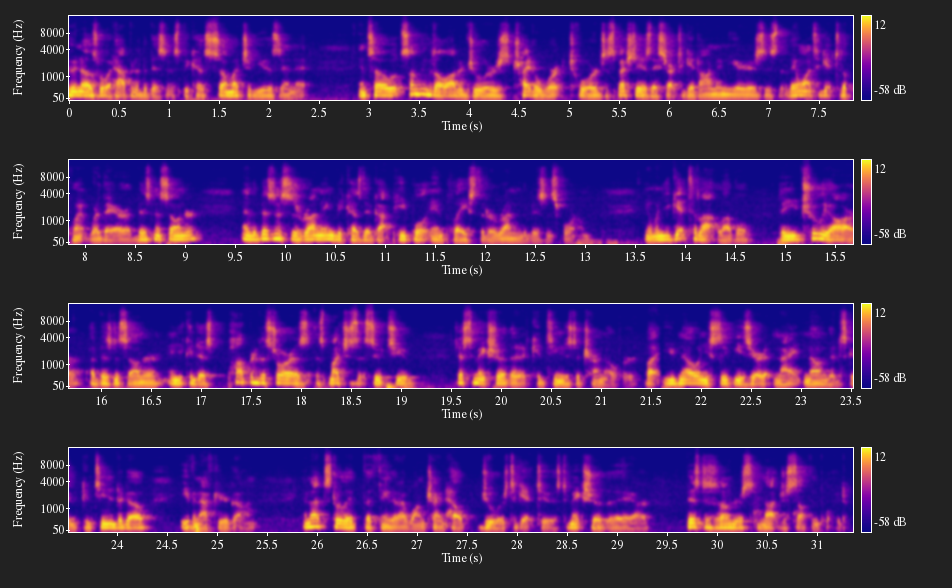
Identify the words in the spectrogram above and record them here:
who knows what would happen to the business because so much of you is in it. And so, something that a lot of jewelers try to work towards, especially as they start to get on in years, is that they want to get to the point where they are a business owner and the business is running because they've got people in place that are running the business for them. And when you get to that level, then you truly are a business owner and you can just pop into the store as, as much as it suits you just to make sure that it continues to turn over. But you know and you sleep easier at night knowing that it's going to continue to go even after you're gone. And that's really the thing that I want to try and help jewelers to get to is to make sure that they are business owners, not just self-employed.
